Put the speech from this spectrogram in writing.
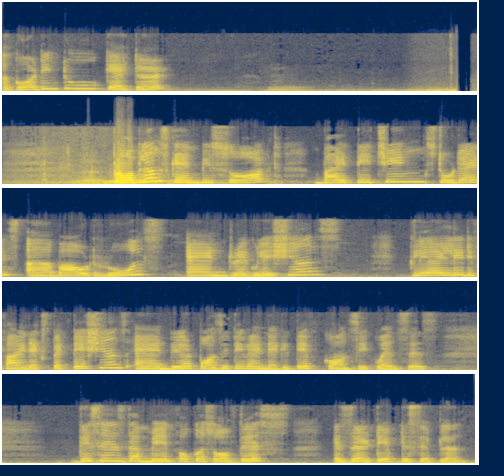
According to Canter, problems can be solved by teaching students about rules and regulations, clearly defined expectations and their positive and negative consequences. This is the main focus of this assertive discipline.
